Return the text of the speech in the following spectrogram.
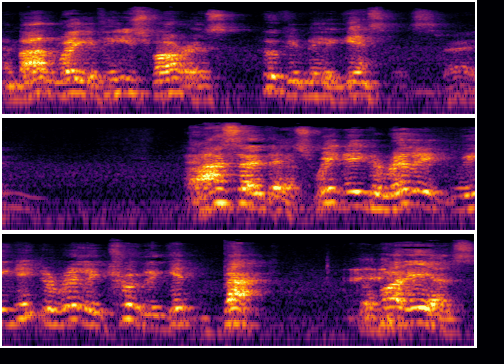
And by the way, if He's for us, who can be against us? Right. And I say this, we need to really, we need to really truly get back to what is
